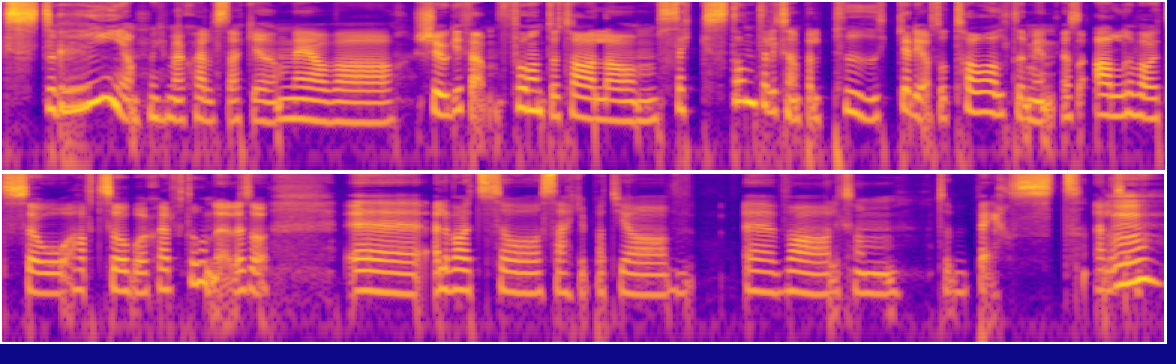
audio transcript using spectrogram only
extremt mycket mer självsäker när jag var 25. För att inte tala om 16 till exempel, pikade jag totalt i min... Jag har alltså aldrig varit så, haft så bra självförtroende eller så. Eh, eller varit så säker på att jag eh, var liksom typ bäst. Eller så. Mm.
